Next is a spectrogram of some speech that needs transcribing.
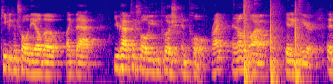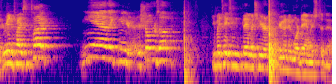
keeping control of the elbow like that. You have control, you can push and pull, right? And all the while, hitting here. And if you're in nice and tight, yeah, they can your, your shoulders up. You may take some damage here, you're gonna do more damage to them,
